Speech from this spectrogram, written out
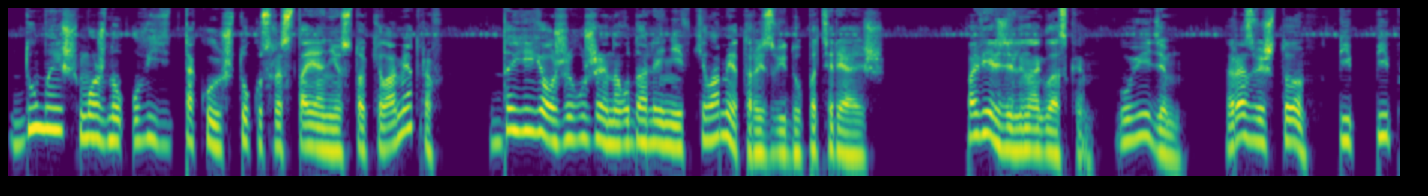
«Думаешь, можно увидеть такую штуку с расстояния 100 километров? Да ее же уже на удалении в километр из виду потеряешь». «Поверь, Зеленоглазка, увидим. Разве что пип-пип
